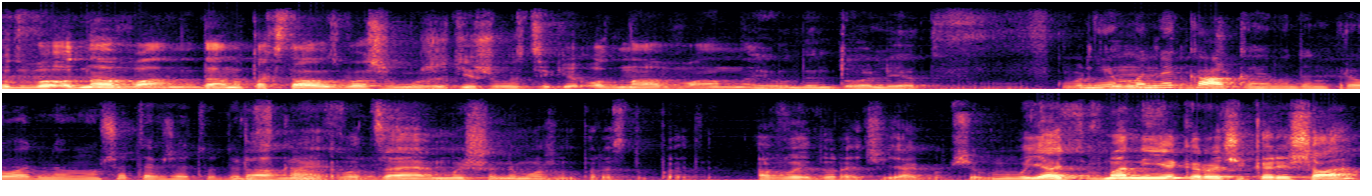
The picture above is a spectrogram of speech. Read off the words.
от одна ванна. Да? Ну так сталося в вашому житті, що у вас тільки одна ванна і один туалет в, в квартирі. Ні, ми не там, чи- какаємо один при одному. Що ти вже тут Да, ми, розказуєш? оце ми ще не можемо переступити. А ви, до речі, як взагалі? Я, в мене є, коротше, коріша,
